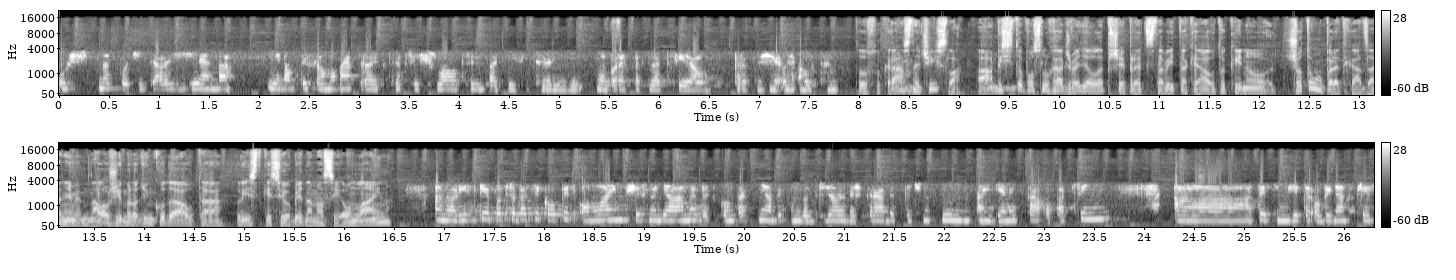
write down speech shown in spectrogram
už jsme spočítali, že na jenom ty filmové projekce přišlo přes 2000 lidí, nebo respektive přijelo, protože jeli autem. To sú krásne čísla. A aby si to poslucháč vedel lepšie predstaviť také autokino, čo tomu predchádza? Neviem, naložím rodinku do auta, lístky si objednám asi online? Ano, lístky je potřeba si koupit online, všechno děláme bezkontaktně, abychom dodrželi veškerá bezpečnostní a hygienická opatření. A ty si můžete objednat přes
